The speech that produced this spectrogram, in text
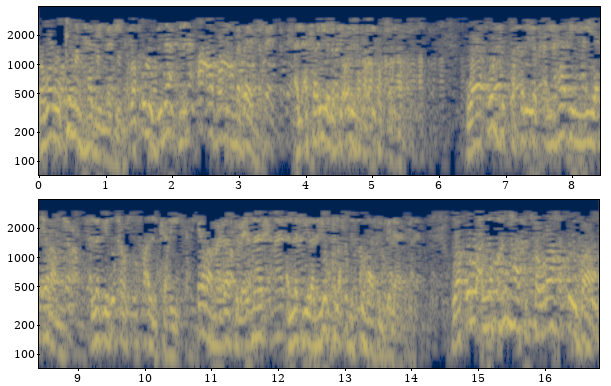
صوروا قمم هذه المدينة. وقولوا بناء من أعظم المباني الأثرية التي عرفت على سطح الأرض. ويقول في التقرير أن هذه هي إرم التي ذكرت في القران الكريم. إرم ذات العماد التي لم يخلق مثلها في البلاد. ويقول أن اسمها في التوراه اوبار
